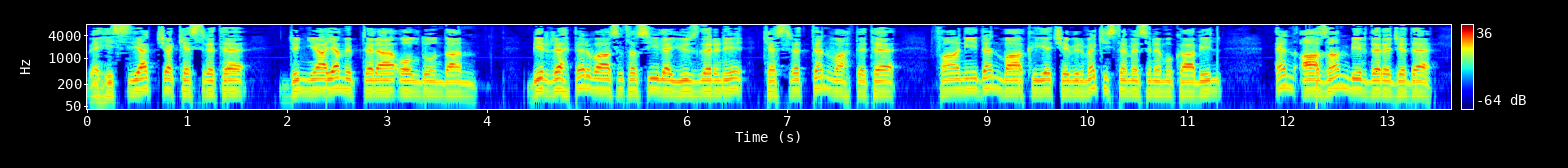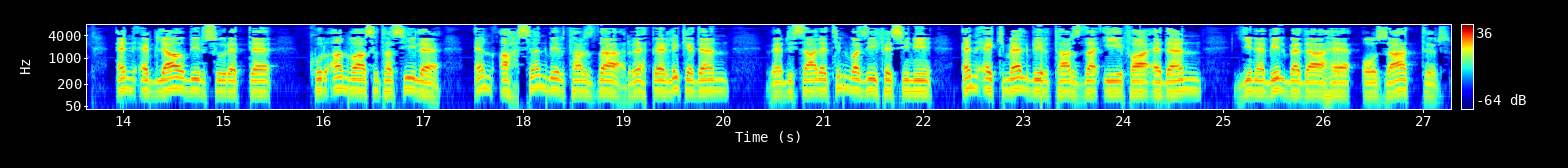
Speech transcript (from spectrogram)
ve hissiyatça kesrete dünyaya müptela olduğundan bir rehber vasıtasıyla yüzlerini kesretten vahdete, faniden bakiye çevirmek istemesine mukabil en azam bir derecede, en eblag bir surette Kur'an vasıtasıyla en ahsen bir tarzda rehberlik eden ve risaletin vazifesini en ekmel bir tarzda ifa eden yine bilbedahe o zattır.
